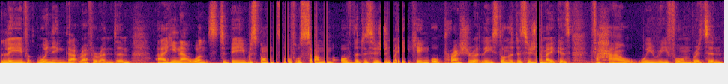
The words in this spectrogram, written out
Leave winning that referendum. Uh, he now wants to be responsible for some of the decision making, or pressure at least on the decision makers, for how we reform Britain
